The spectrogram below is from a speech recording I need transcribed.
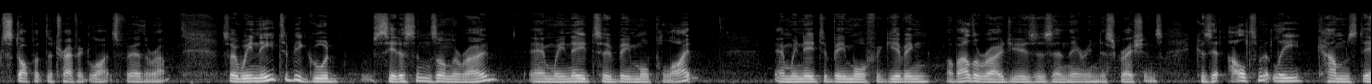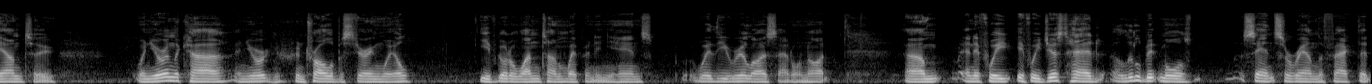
stop at the traffic lights further up. So we need to be good citizens on the road and we need to be more polite and we need to be more forgiving of other road users and their indiscretions because it ultimately comes down to when you're in the car and you're in control of a steering wheel, you've got a one ton weapon in your hands, whether you realise that or not. Um, and if we, if we just had a little bit more sense around the fact that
